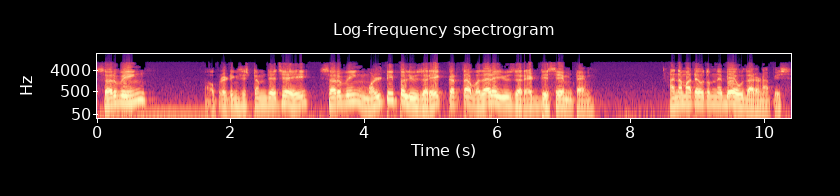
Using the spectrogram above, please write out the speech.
સર્વિંગ ઓપરેટિંગ સિસ્ટમ જે છે એ સર્વિંગ મલ્ટિપલ યુઝર એક કરતાં વધારે user at the same time આના માટે હું તમને બે ઉદાહરણ આપીશ.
